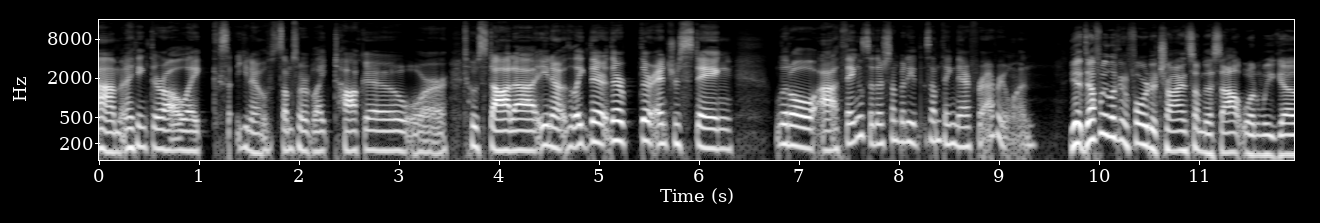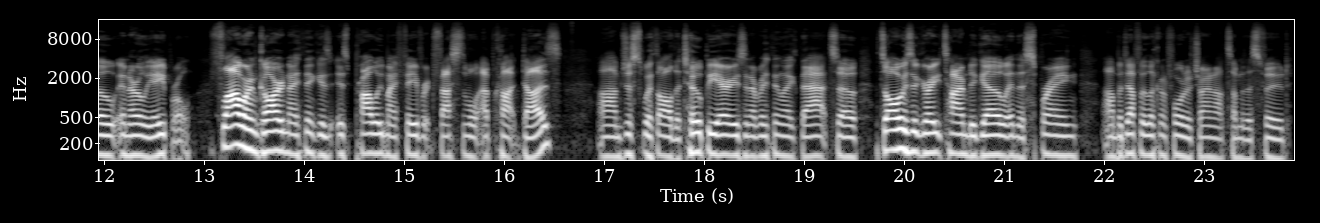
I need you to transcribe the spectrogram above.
Um, and I think they're all like you know some sort of like taco or tostada. You know, like they're they're they're interesting little uh, things. So there's somebody something there for everyone. Yeah, definitely looking forward to trying some of this out when we go in early April. Flower and Garden, I think, is, is probably my favorite festival Epcot does, um, just with all the topiaries and everything like that. So it's always a great time to go in the spring, um, but definitely looking forward to trying out some of this food.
